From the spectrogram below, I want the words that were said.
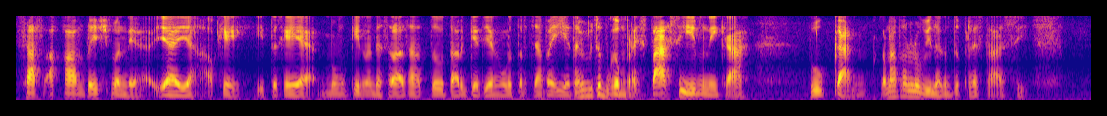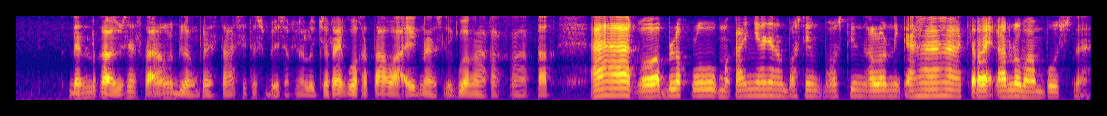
self accomplishment ya? Ya ya oke. Okay. itu kayak mungkin ada salah satu target yang lu tercapai. Iya tapi itu bukan prestasi menikah. Bukan. Kenapa lu bilang itu prestasi? Dan kalau misalnya sekarang lu bilang prestasi terus besoknya lu cerai gua ketawain asli gua ngakak-ngakak. Ah goblok lu. Makanya jangan posting-posting kalau nikah. Haha cerai kan lu mampus. Nah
